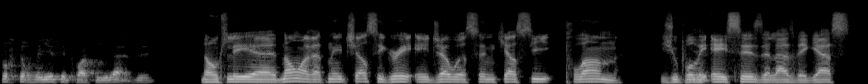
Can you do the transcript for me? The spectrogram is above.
pour surveiller ces trois filles-là. Donc, les euh, noms à retenir Chelsea Gray et Joe Wilson. Kelsey Plum joue pour les Aces de Las Vegas.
